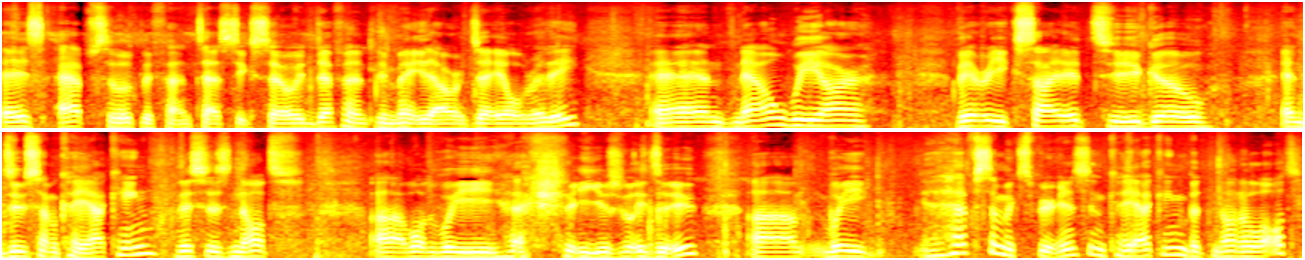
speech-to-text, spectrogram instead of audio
is absolutely fantastic. So it definitely made our day already, and now we are very excited to go and do some kayaking. This is not uh, what we actually usually do. Um, we have some experience in kayaking, but not a lot.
